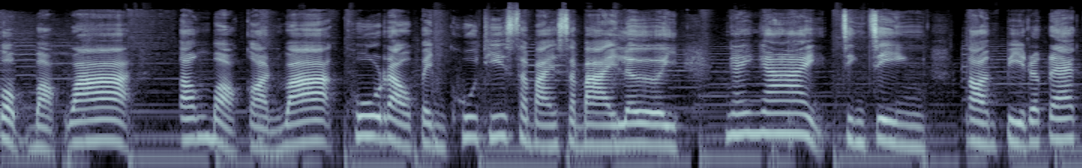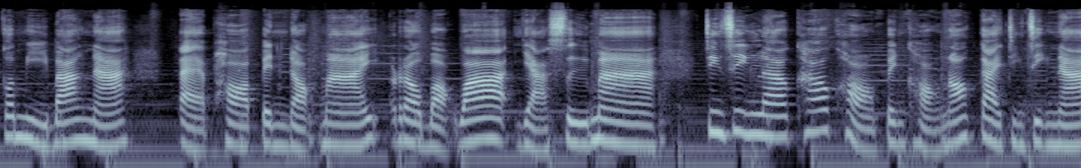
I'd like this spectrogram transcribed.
กบบอกว่าต้องบอกก่อนว่าคู่เราเป็นคู่ที่สบายๆเลย ง่ายๆ จริงๆ ตอนปีแรกๆก็มีบ้างนะ แต่พอเป็นดอกไม้เราบอกว่าอย่าซื้อมา จริงๆ แล้วข้าวของเป็นของนอกกายจริง ๆ นะ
